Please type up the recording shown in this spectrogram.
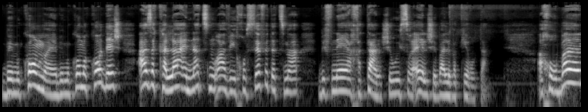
במקום, במקום הקודש, אז הכלה אינה צנועה והיא חושפת עצמה בפני החתן, שהוא ישראל שבא לבקר אותה. החורבן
